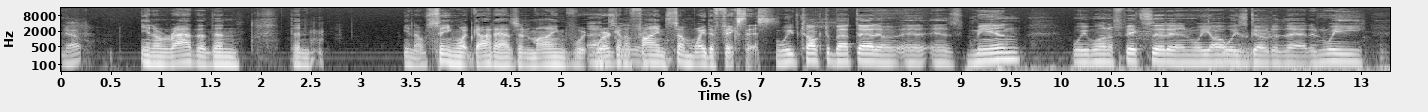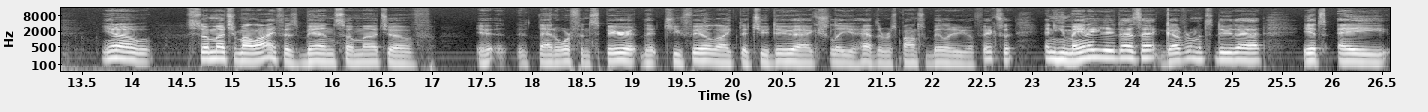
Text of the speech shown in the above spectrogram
Yep. You know, rather than than you know seeing what God has in mind, we're, we're going to find some way to fix this. We've talked about that uh, uh, as men. We want to fix it, and we always go to that. And we, you know, so much of my life has been so much of it, that orphan spirit that you feel like that you do actually have the responsibility to fix it. And humanity does that. Governments do that. It's a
